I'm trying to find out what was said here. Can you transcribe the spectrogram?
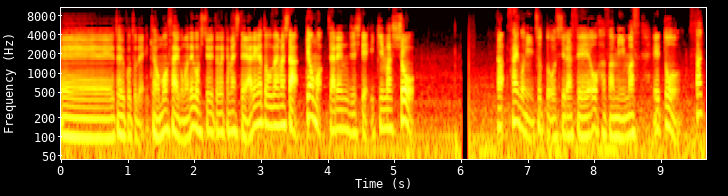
えー、ということで、今日も最後までご視聴いただきましてありがとうございました。今日もチャレンジしていきましょう。あ、最後にちょっとお知らせを挟みます。えっと、さっ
